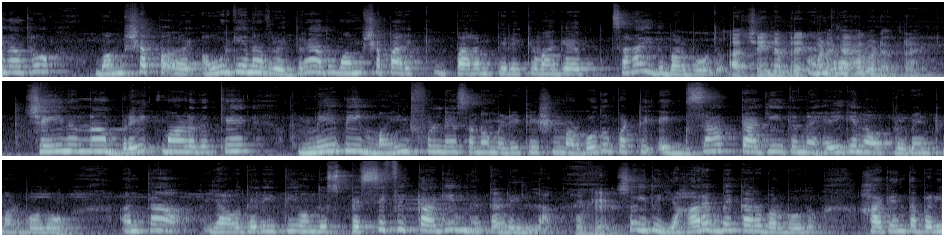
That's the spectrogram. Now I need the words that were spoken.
ಏನಾದರೂ ವಂಶ ಪ ಅವ್ರಿಗೇನಾದರೂ ಇದ್ದರೆ ಅದು ವಂಶ ಪಾರಿ ಪಾರಂಪರಿಕವಾಗಿ ಸಹ ಇದು ಬರ್ಬೋದು. ಚೈನನ್ನು ಬ್ರೇಕ್ ಮಾಡೋದಕ್ಕೆ ಮೇ ಬಿ ಮೈಂಡ್ಫುಲ್ನೆಸ್ ಅನ್ನೋ ಮೆಡಿಟೇಷನ್ ಮಾಡ್ಬೋದು ಬಟ್ ಎಕ್ಸಾಕ್ಟಾಗಿ ಇದನ್ನು ಹೇಗೆ ನಾವು ಪ್ರಿವೆಂಟ್ ಮಾಡ್ಬೋದು? ಅಂತ ಯಾವುದೇ ರೀತಿ ಒಂದು ಸ್ಪೆಸಿಫಿಕ್ ಆಗಿ ಮೆಥಡ್ ಇಲ್ಲ. ಸೊ ಇದು ಯಾರಿಗೆ ಬೇಕಾದ್ರೂ ಬರ್ಬೋದು. ಹಾಗೆ ಅಂತ ಬರೀ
